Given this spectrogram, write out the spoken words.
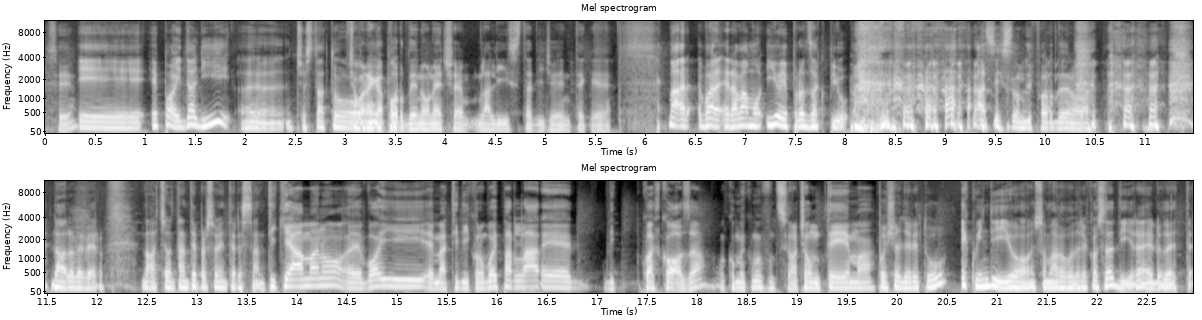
Sì. E, e poi da lì eh, c'è stato... Cioè, guarda che a un po'- Pordenone c'è la lista di gente che... Ma guarda, eravamo io e Prozac più. ah sì, sono di Pordenone. no, non è vero. No, c'erano tante persone interessanti. Ti chiamano, eh, vuoi, eh, ma ti dicono, vuoi parlare di qualcosa? O come, come funziona? C'è un tema? Puoi scegliere tu. E quindi io, insomma, avevo delle cose da dire e le ho dette.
